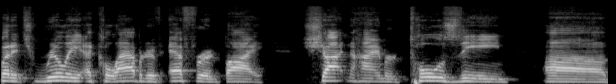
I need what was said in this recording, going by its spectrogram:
But it's really a collaborative effort by Schottenheimer, Tolzien, uh,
